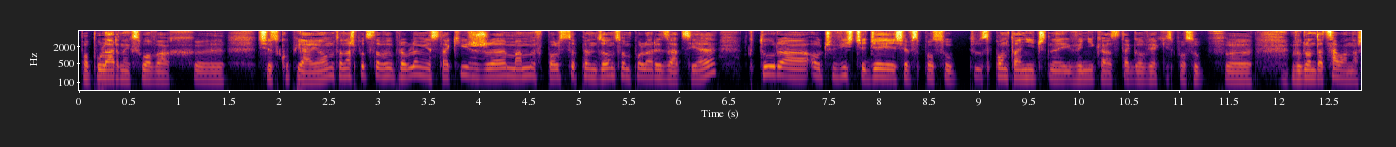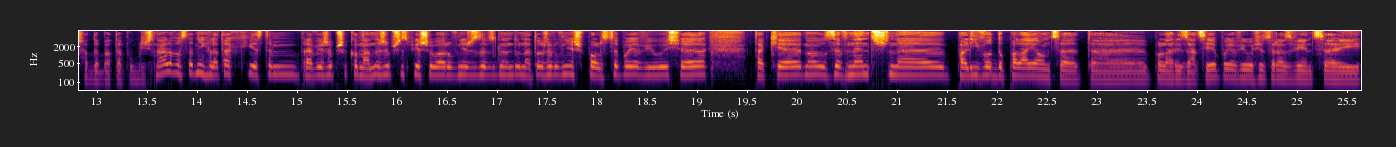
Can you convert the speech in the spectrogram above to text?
popularnych słowach yy, się skupiają, to nasz podstawowy problem jest taki, że mamy w Polsce pędzącą polaryzację, która oczywiście dzieje się w sposób spontaniczny i wynika z tego, w jaki sposób wygląda cała nasza debata publiczna, ale w ostatnich latach jestem prawie że przekonany, że przyspieszyła również ze względu względu na to, że również w Polsce pojawiły się takie no, zewnętrzne paliwo dopalające te polaryzacje. Pojawiło się coraz więcej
